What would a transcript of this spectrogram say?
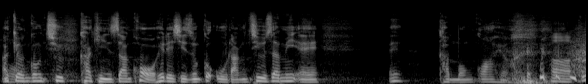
啊叫人讲唱较轻松，看迄个时阵，佫有人唱啥物诶诶，看蒙歌哟。哦，噔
